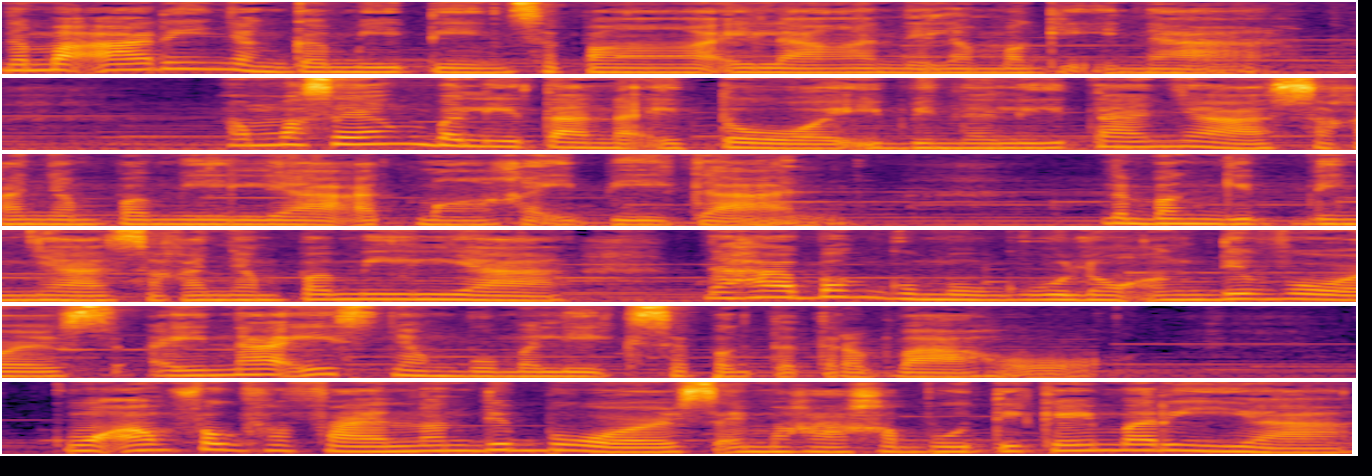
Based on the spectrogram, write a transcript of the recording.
na maari niyang gamitin sa pangangailangan nilang mag-iina. Ang masayang balita na ito ay ibinalita niya sa kanyang pamilya at mga kaibigan. Nabanggit din niya sa kanyang pamilya na habang gumugulong ang divorce ay nais niyang bumalik sa pagtatrabaho. Kung ang pagfa-file ng divorce ay makakabuti kay Maria,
